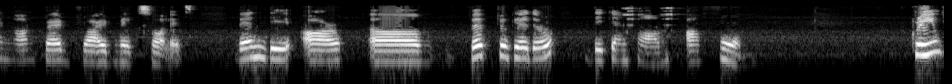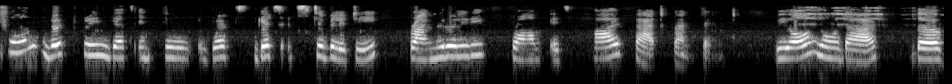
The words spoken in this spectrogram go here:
and non-fat dried milk solids when they are um, whipped together they can form a foam. Cream foam, whipped cream gets into gets, gets its stability primarily from its high fat content. We all know that the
